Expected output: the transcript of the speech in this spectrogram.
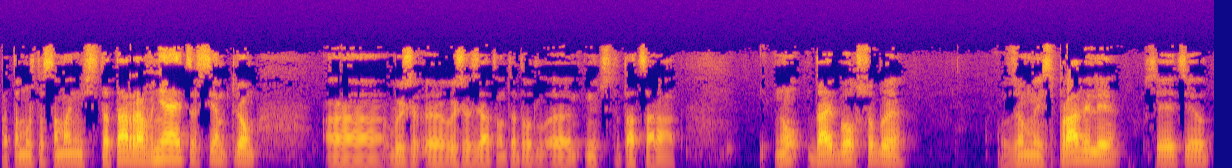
потому что сама нечистота равняется всем трем э, выше, э, выше взятым. Вот это вот э, нечистота царат. Ну, дай Бог, чтобы уже мы исправили все эти вот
